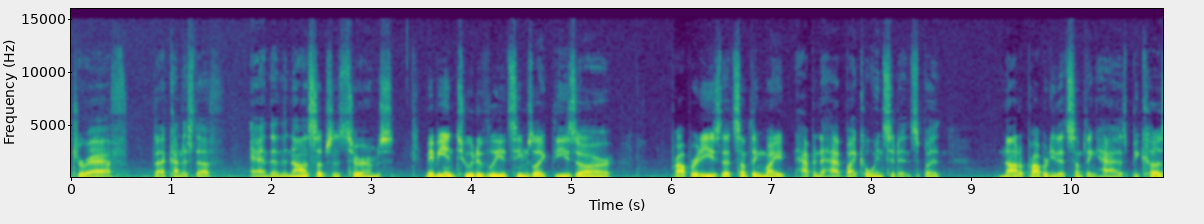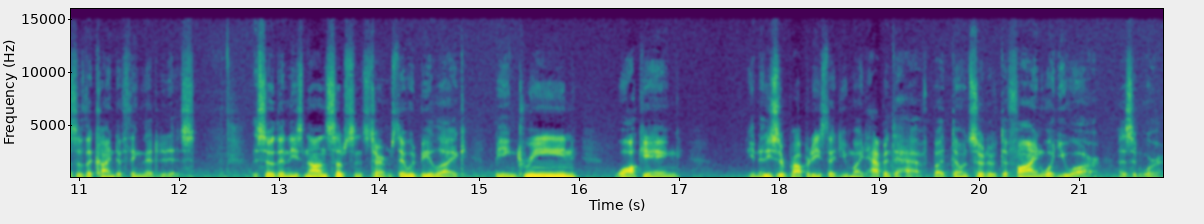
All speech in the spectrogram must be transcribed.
giraffe, that kind of stuff. And then the non substance terms, maybe intuitively it seems like these are properties that something might happen to have by coincidence, but not a property that something has because of the kind of thing that it is. So then these non substance terms, they would be like being green, walking. You know, these are properties that you might happen to have, but don't sort of define what you are, as it were.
